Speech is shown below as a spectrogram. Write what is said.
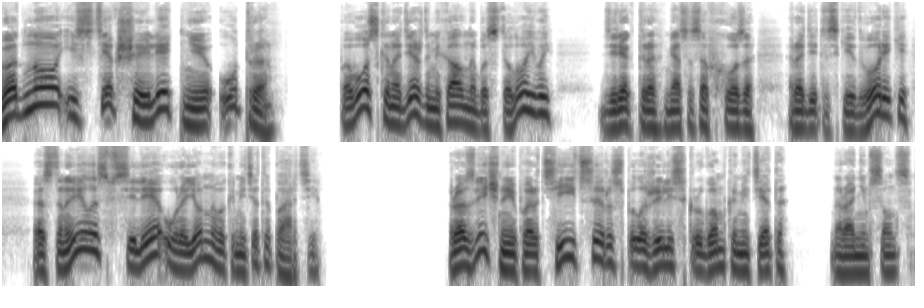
В одно истекшее летнее утро повозка Надежды Михайловны Бастылоевой, директора мясосовхоза «Родительские дворики», остановилась в селе у районного комитета партии. Различные партийцы расположились кругом комитета на раннем солнце.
